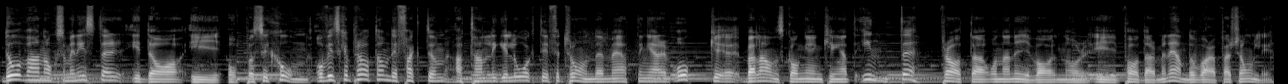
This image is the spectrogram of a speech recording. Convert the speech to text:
Då var han också minister, idag i opposition. Och vi ska prata om det faktum att han ligger lågt i förtroendemätningar och eh, balansgången kring att inte prata onanivanor i poddar men ändå vara personlig.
